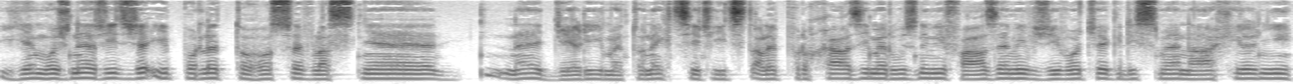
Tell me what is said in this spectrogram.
Je možné říct, že i podle toho se vlastně nedělíme, to nechci říct, ale procházíme různými fázemi v životě, kdy jsme náchylní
